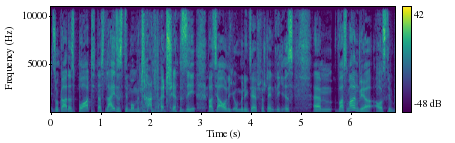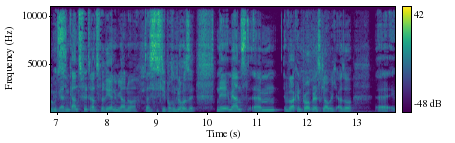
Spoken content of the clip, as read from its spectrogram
sogar das Board das leiseste momentan bei Chelsea, was ja auch nicht unbedingt selbstverständlich ist. Ähm, was machen wir aus dem Blues? Wir werden ganz viel transferieren im Januar. Das ist die Prognose. Nee, im Ernst, ähm, Work in Progress, glaube ich. Also äh,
